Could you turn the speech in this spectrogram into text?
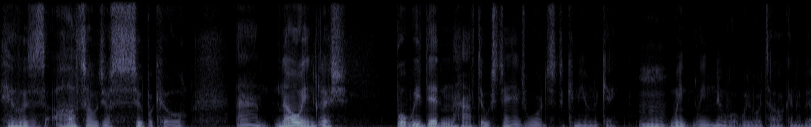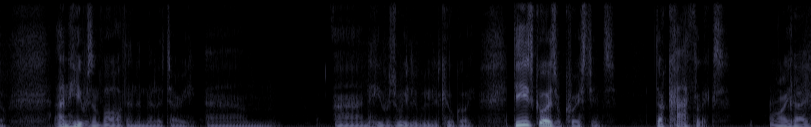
who was also just super cool. Um, no English, but we didn't have to exchange words to communicate. Mm. We we knew what we were talking about, and he was involved in the military. Um, and he was really really cool guy. These guys were Christians. They're Catholics, right? Okay.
